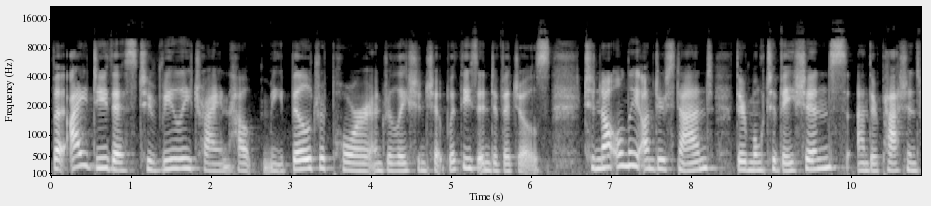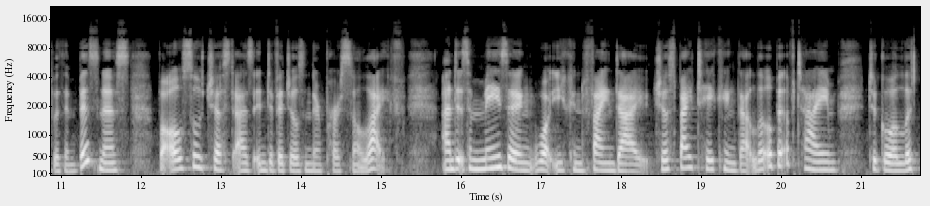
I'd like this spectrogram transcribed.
but I do this to really try and help me build rapport and relationship with these individuals to not only understand their motivations and their passions within business, but also just as individuals in their personal life. And it's amazing what you can find out just by taking that little bit of time to go a little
